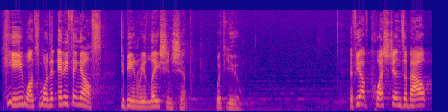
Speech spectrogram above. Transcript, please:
He wants more than anything else to be in relationship with you. If you have questions about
